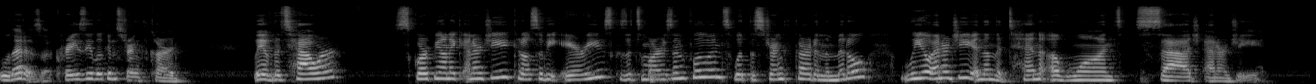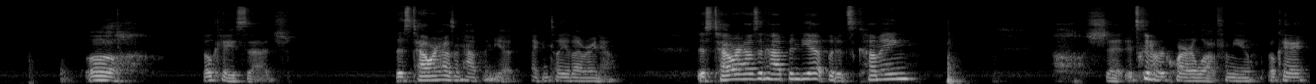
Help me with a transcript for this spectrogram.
Oh, that is a crazy looking strength card. We have the Tower. Scorpionic energy could also be Aries because it's Mars influence with the strength card in the middle. Leo energy and then the Ten of Wands Sag energy. Ugh. Okay, Sag. This tower hasn't happened yet. I can tell you that right now. This tower hasn't happened yet, but it's coming shit, it's going to require a lot from you, okay?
